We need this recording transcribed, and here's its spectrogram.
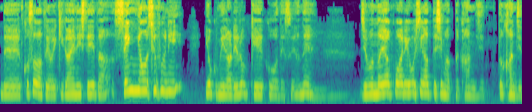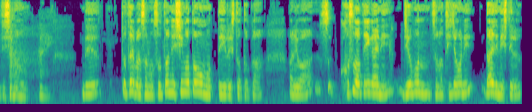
で、子育てを生きがいにしていた専業主婦によく見られる傾向ですよね。うん、自分の役割を失ってしまった感じと感じてしまう。はい、で、例えばその外に仕事を持っている人とか、あるいは子育て以外に十分その非常に大事にしている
